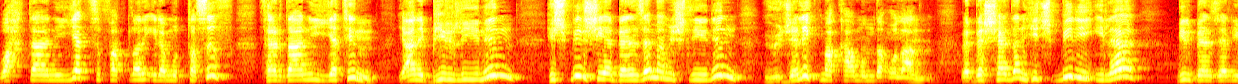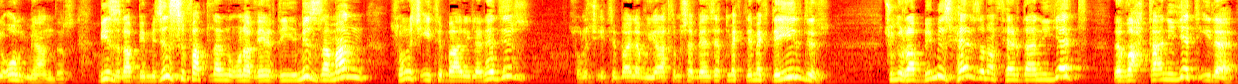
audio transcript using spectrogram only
vahdaniyet sıfatları ile muttasıf, ferdaniyetin yani birliğinin hiçbir şeye benzememişliğinin yücelik makamında olan ve beşerden hiçbiri ile bir benzerliği olmayandır. Biz Rabbimizin sıfatlarını ona verdiğimiz zaman sonuç itibariyle nedir? Sonuç itibariyle bu yaratılmışa benzetmek demek değildir. Çünkü Rabbimiz her zaman ferdaniyet ve vahdaniyet ile,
